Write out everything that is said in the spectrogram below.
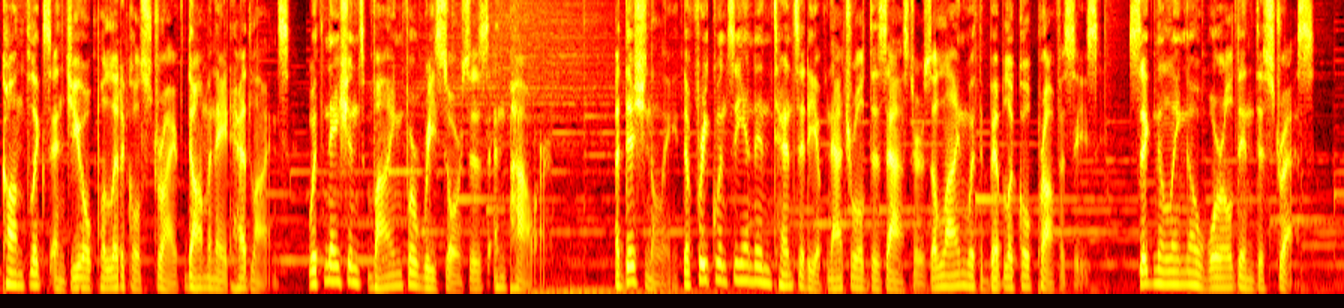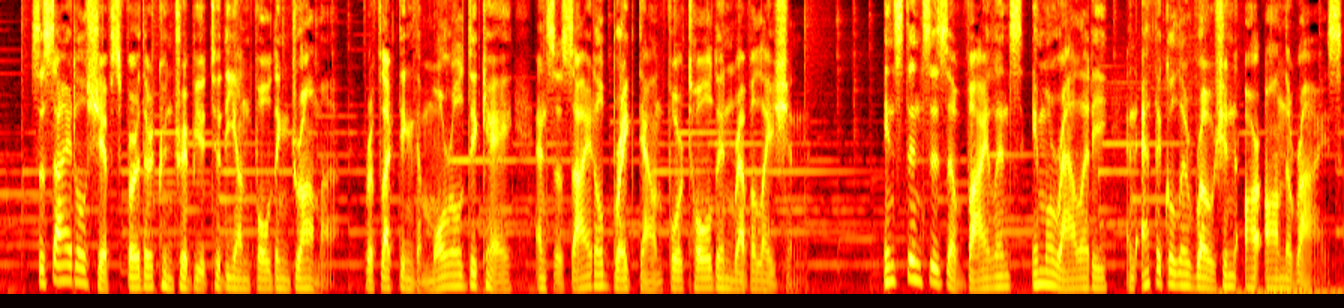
Conflicts and geopolitical strife dominate headlines, with nations vying for resources and power. Additionally, the frequency and intensity of natural disasters align with biblical prophecies, signaling a world in distress. Societal shifts further contribute to the unfolding drama, reflecting the moral decay and societal breakdown foretold in Revelation. Instances of violence, immorality, and ethical erosion are on the rise,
